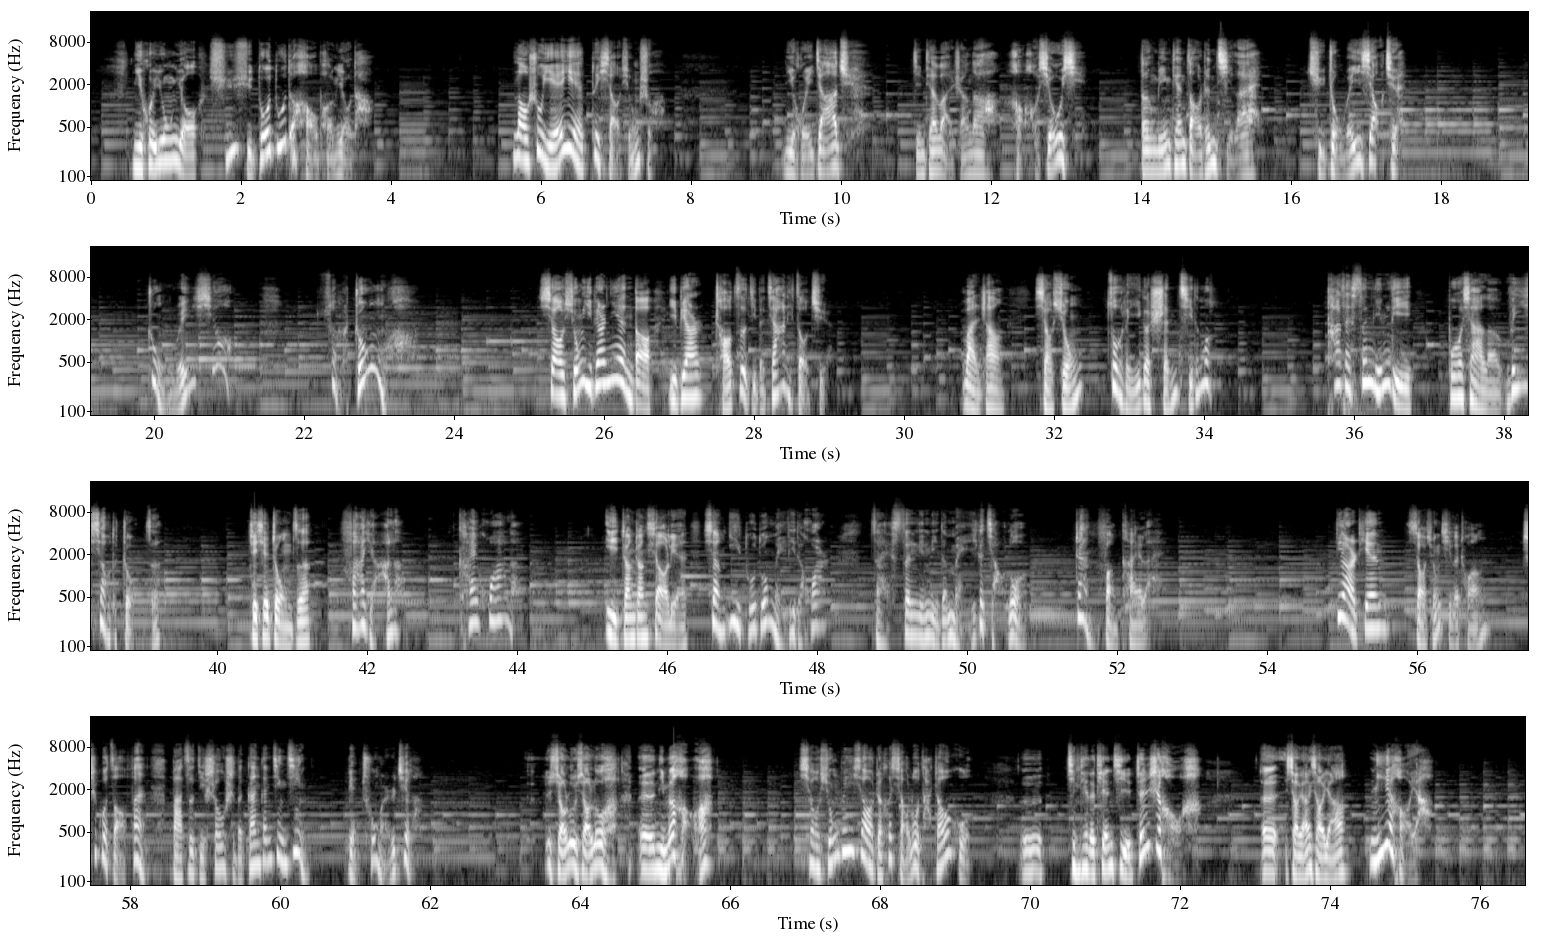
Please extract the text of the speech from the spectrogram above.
你会拥有许许多多的好朋友的。老树爷爷对小熊说：“你回家去，今天晚上呢，好好休息，等明天早晨起来，去种微笑去。种微笑，怎么种啊？”小熊一边念叨，一边朝自己的家里走去。晚上，小熊做了一个神奇的梦。他在森林里播下了微笑的种子，这些种子发芽了，开花了，一张张笑脸像一朵朵美丽的花，在森林里的每一个角落绽放开来。第二天，小熊起了床，吃过早饭，把自己收拾得干干净净。便出门去了。小鹿，小鹿，呃，你们好啊！小熊微笑着和小鹿打招呼。呃，今天的天气真是好啊。呃，小羊，小羊，你也好呀。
